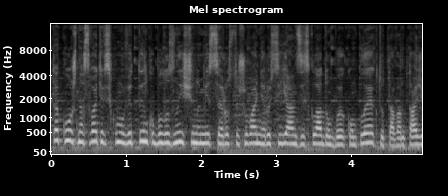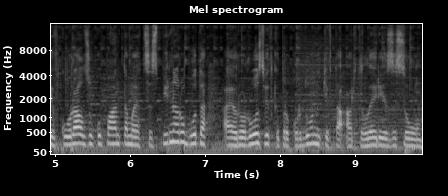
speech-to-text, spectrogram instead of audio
Також на Сватівському відтинку було знищено місце розташування росіян зі складом боєкомплекту та вантажівку Урал з окупантами. Це спільна робота аеророзвідки, прикордонників та артилерії ЗСУ.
